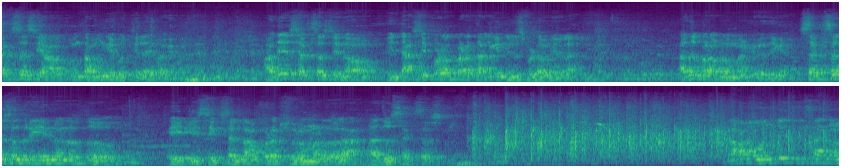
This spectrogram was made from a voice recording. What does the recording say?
ಸಕ್ಸಸ್ ಯಾವುದು ಅಂತ ಅವನಿಗೆ ಗೊತ್ತಿಲ್ಲ ಇವಾಗ. ಅದೇ ಸಕ್ಸಸ್ ಏನೋ ಇನ್ನು ಜಾಸ್ತಿ ಕೊಡೋದು ಬೇಡ ಅಲ್ಲಿಗೆ ನಿಲ್ಲಿಸ್ಬಿಟ್ಟವನೆಲ್ಲ. ಅದು ಪ್ರಾಬ್ಲಮ್ ಆಗಿರೋದು ಈಗ. ಸಕ್ಸಸ್ ಅಂದ್ರೆ ಏನು ಅನ್ನೋದು ಏಯ್ಟಿ ಸಿಕ್ಸ್ ಅಲ್ಲಿ ನಾವು ಕೊಡೋಕೆ ಶುರು ಮಾಡಿದ್ವಲ್ಲ, ಅದು ಸಕ್ಸಸ್ ನಾವು ಒಂದು ದಿವಸನೂ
